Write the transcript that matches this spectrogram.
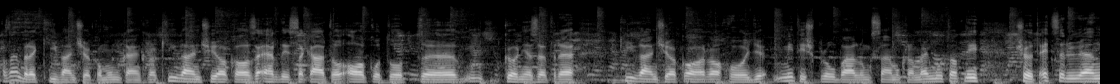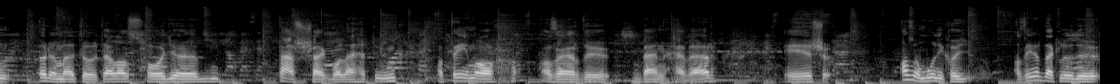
az emberek kíváncsiak a munkánkra, kíváncsiak az erdészek által alkotott környezetre, kíváncsiak arra, hogy mit is próbálunk számukra megmutatni, sőt, egyszerűen örömmel tölt el az, hogy társaságban lehetünk, a téma az erdőben hever, és azon múlik, hogy az érdeklődő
